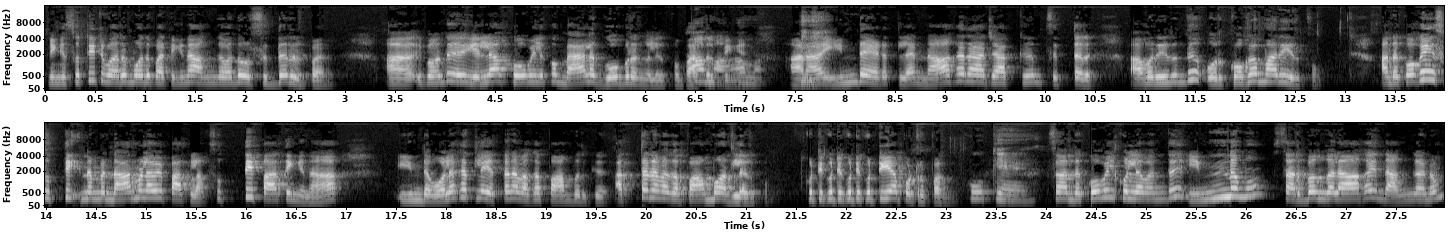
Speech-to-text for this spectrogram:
நீங்க சுத்திட்டு வரும்போது பாத்தீங்கன்னா அங்க வந்து ஒரு சித்தர் இருப்பாரு. ஆஹ் இப்ப வந்து எல்லா கோவிலுக்கும் மேல கோபுரங்கள் இருக்கும் பார்த்திருப்பீங்க. ஆனா இந்த இடத்துல நாகராஜாக்குன்னு சித்தர் அவர் இருந்து ஒரு குகை மாதிரி இருக்கும். அந்த குகையை சுத்தி நம்ம நார்மலாவே பார்க்கலாம். சுத்தி பார்த்தீங்கன்னா இந்த உலகத்துல எத்தனை வகை பாம்பு இருக்கு? அத்தனை வகை பாம்பும் அதுல இருக்கும். குட்டி குட்டி குட்டி குட்டியா போட்டிருப்பாங்க. ஓகே. ஸோ அந்த கோவிலுக்குள்ள வந்து இன்னமும் சர்ப்பங்களாக இந்த அங்கனும்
